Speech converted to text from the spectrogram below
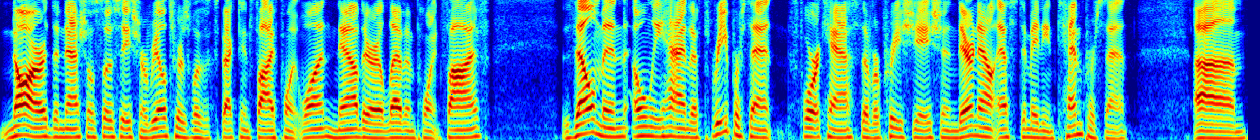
NAR, the National Association of Realtors, was expecting 5.1. Now they're 11.5. Zelman only had a 3% forecast of appreciation. They're now estimating 10%. Um,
